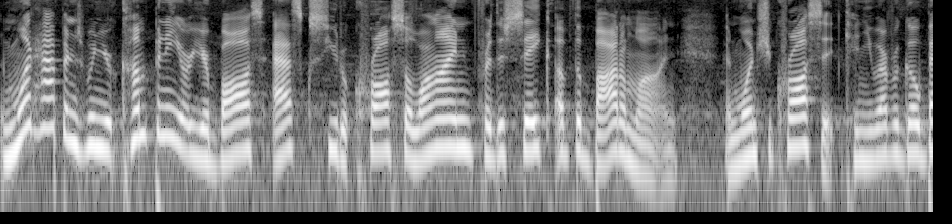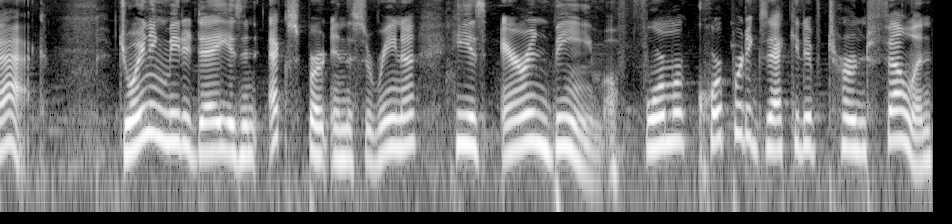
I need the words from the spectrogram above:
And what happens when your company or your boss asks you to cross a line for the sake of the bottom line? And once you cross it, can you ever go back? Joining me today is an expert in this arena. He is Aaron Beam, a former corporate executive turned felon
